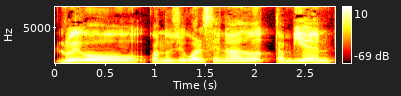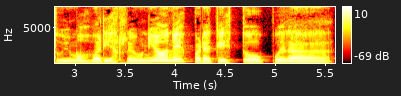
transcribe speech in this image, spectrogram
Luego, cuando llegó al Senado, también tuvimos varias reuniones para que esto pueda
